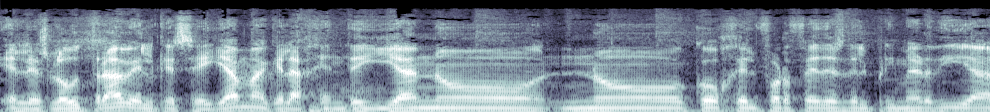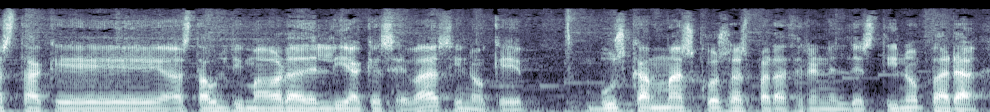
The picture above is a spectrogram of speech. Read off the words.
el, slow travel que se llama, que la gente ya no, no coge el forfait desde el primer día hasta que hasta última hora del día que se va, sino que buscan más cosas para hacer en el destino para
